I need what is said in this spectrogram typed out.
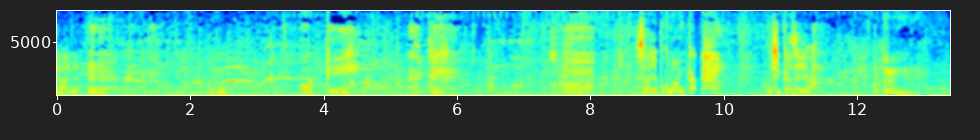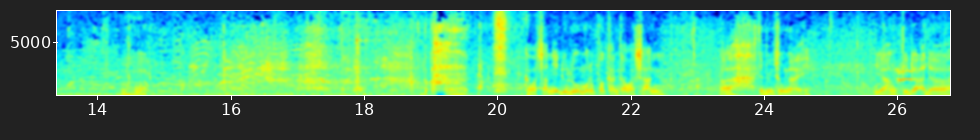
dan uh, okey. Saya pun kena angkat basikal saya. Uh-huh. kawasan ini dulu merupakan kawasan uh, tebing sungai yang tidak ada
